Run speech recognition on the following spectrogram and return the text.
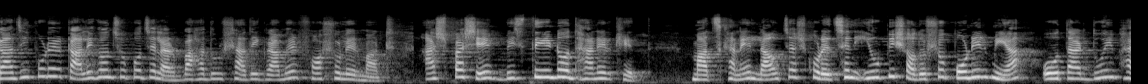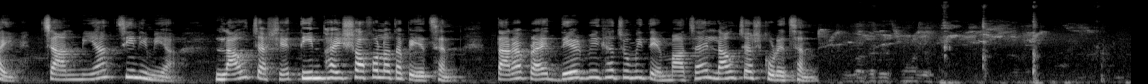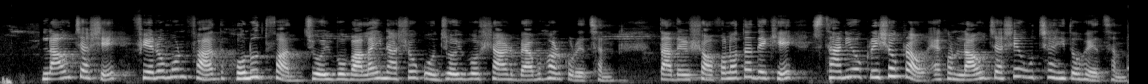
গাজীপুরের কালীগঞ্জ উপজেলার বাহাদুর সাদি গ্রামের ফসলের মাঠ। আশপাশে বিস্তীর্ণ ধানের ক্ষেত। মাঝখানে লাউ চাষ করেছেন ইউপি সদস্য পনির মিয়া ও তার দুই ভাই চান মিয়া, চিনি মিয়া। লাউ চাষে তিন ভাই সফলতা পেয়েছেন। তারা প্রায় দেড় বিঘা জমিতে মাচায় লাউ চাষ করেছেন। লাউ চাষে ফেরোমন ফাঁদ, হলুদ ফাঁদ, জৈব বালাইনাশক ও জৈব সার ব্যবহার করেছেন। তাদের সফলতা দেখে স্থানীয় কৃষকরাও এখন লাউ চাষে উৎসাহিত হয়েছেন।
